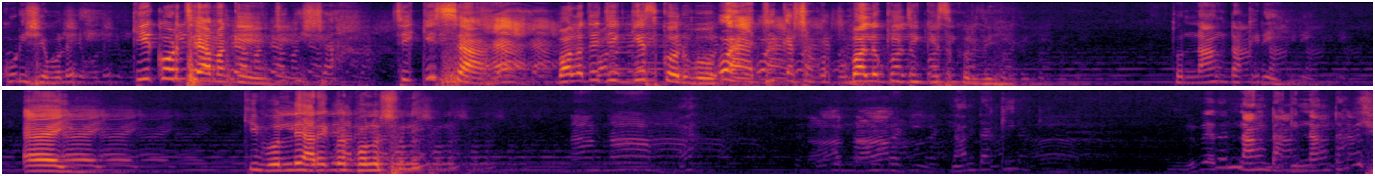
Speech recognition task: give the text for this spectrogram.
করিছে বলে। কি করছে আমাকে? চিকিৎসা। চিকিৎসা? বলো যে জিজ্ঞেস করব। হ্যাঁ জিজ্ঞাসা করব। বলো কি জিজ্ঞেস করবি? তোর নাম ডাকি রে। এই কি বললে? আরেকবার বলো শুনি। নাম ডাকি? নাম ডাকি নাম ডাকি।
